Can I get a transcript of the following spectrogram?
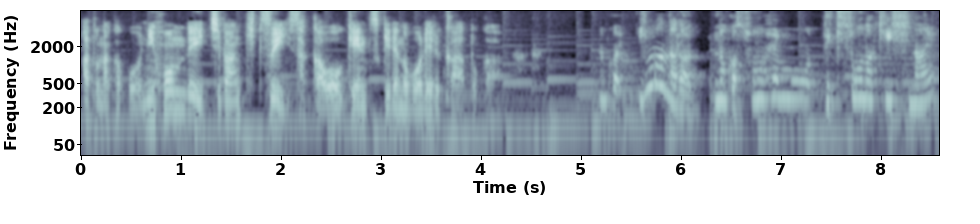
あとなんかこう、日本で一番きつい坂を原付で登れるかとか、なんか今なら、なんかその辺もできそうな気しない？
